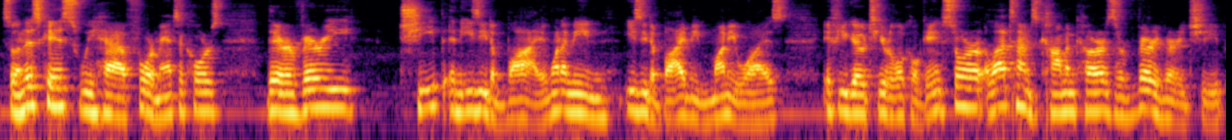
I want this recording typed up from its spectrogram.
So in this case, we have four Manticores. They're very cheap and easy to buy. What I mean easy to buy, I mean money wise. If you go to your local game store, a lot of times common cards are very, very cheap.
